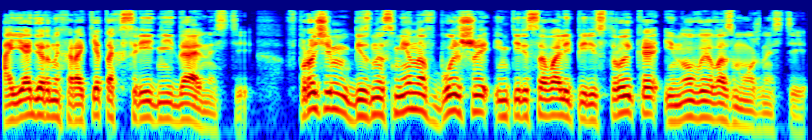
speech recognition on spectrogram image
о ядерных ракетах средней дальности. Впрочем, бизнесменов больше интересовали перестройка и новые возможности.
